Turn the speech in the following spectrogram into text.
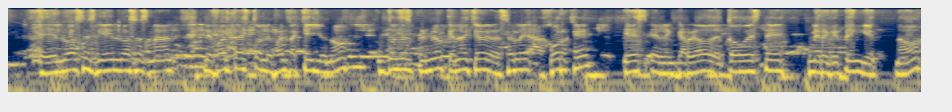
eh, lo haces bien, lo haces mal, le falta esto, le falta aquello, ¿no? Entonces, primero que nada, quiero agradecerle a Jorge, que es el encargado de todo este merequetengue, ¿no?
